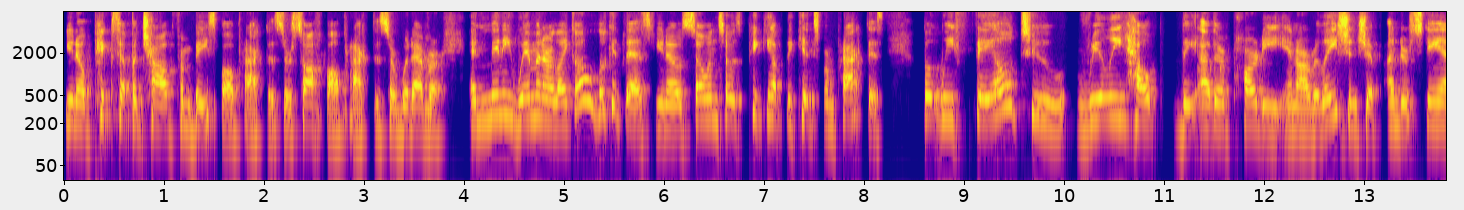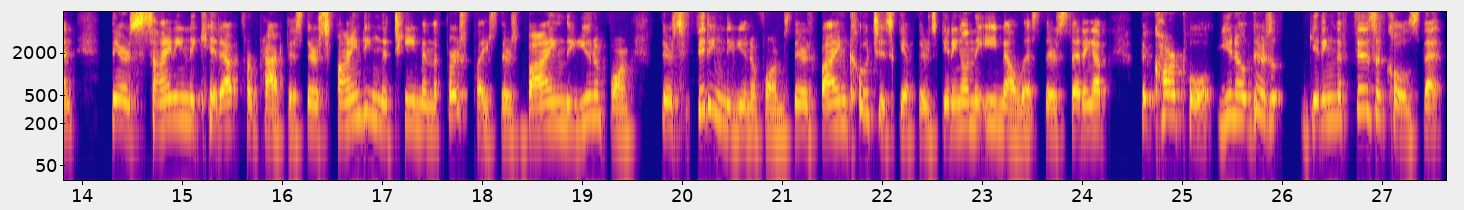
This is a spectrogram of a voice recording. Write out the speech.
you know picks up a child from baseball practice or softball practice or whatever mm-hmm. and many women are like oh look at this you know so and so is picking up the kids from practice but we fail to really help the other party in our relationship understand there's signing the kid up for practice. There's finding the team in the first place. There's buying the uniform. There's fitting the uniforms. There's buying coaches gift. There's getting on the email list. There's setting up the carpool. You know, there's getting the physicals that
